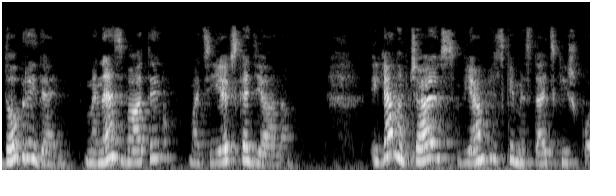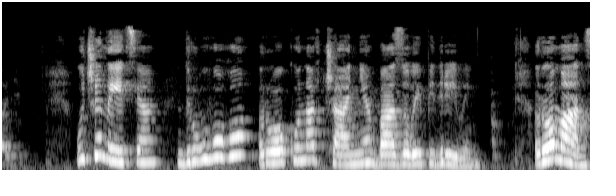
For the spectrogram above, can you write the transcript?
Добрий день, мене звати Мацієвська Діана. І я навчаюсь в Ямпільській мистецькій школі. Учениця другого року навчання базовий підрівень. Романс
